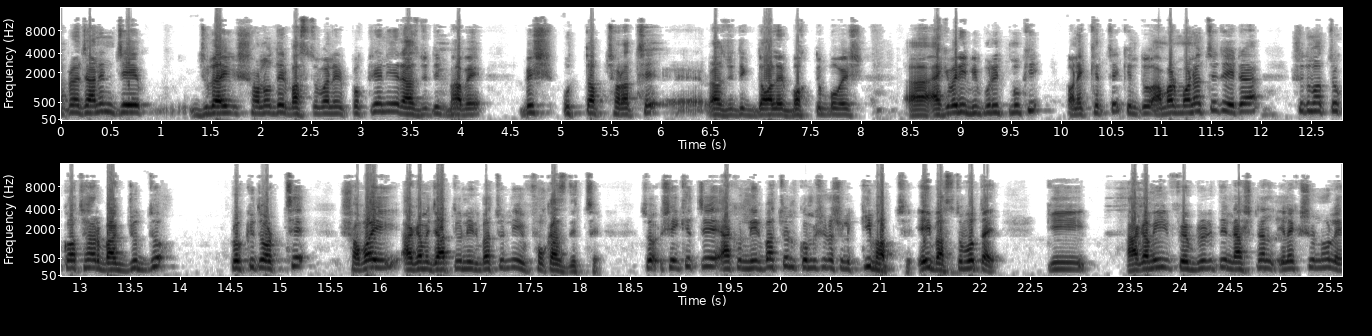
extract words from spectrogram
আপনারা জানেন যে জুলাই সনদের বাস্তবায়নের প্রক্রিয়া নিয়ে রাজনৈতিকভাবে বেশ উত্তাপ ছড়াচ্ছে রাজনৈতিক দলের বক্তব্য বেশ একেবারেই বিপরীতমুখী অনেক ক্ষেত্রে। কিন্তু আমার মনে হচ্ছে যে এটা শুধুমাত্র কথার বাকযুদ্ধ প্রকৃত অর্থে সবাই আগামী জাতীয় নির্বাচন নিয়ে ফোকাস দিচ্ছে। তো সেই ক্ষেত্রে এখন নির্বাচন কমিশন আসলে কি ভাবছে? এই বাস্তবতায় কি আগামী ফেব্রুয়ারিতে ন্যাশনাল ইলেকশন হলে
